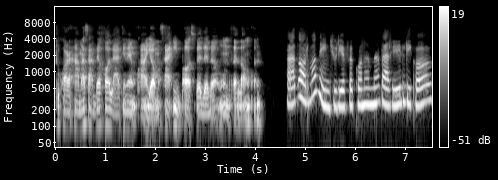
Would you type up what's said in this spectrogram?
تو کار هم مثلا دخالتی نمی‌کنن یا مثلا این پاس بده به اون فلان کن فقط آلمان اینجوریه فکر کنم نه؟ بقیه لیگا؟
